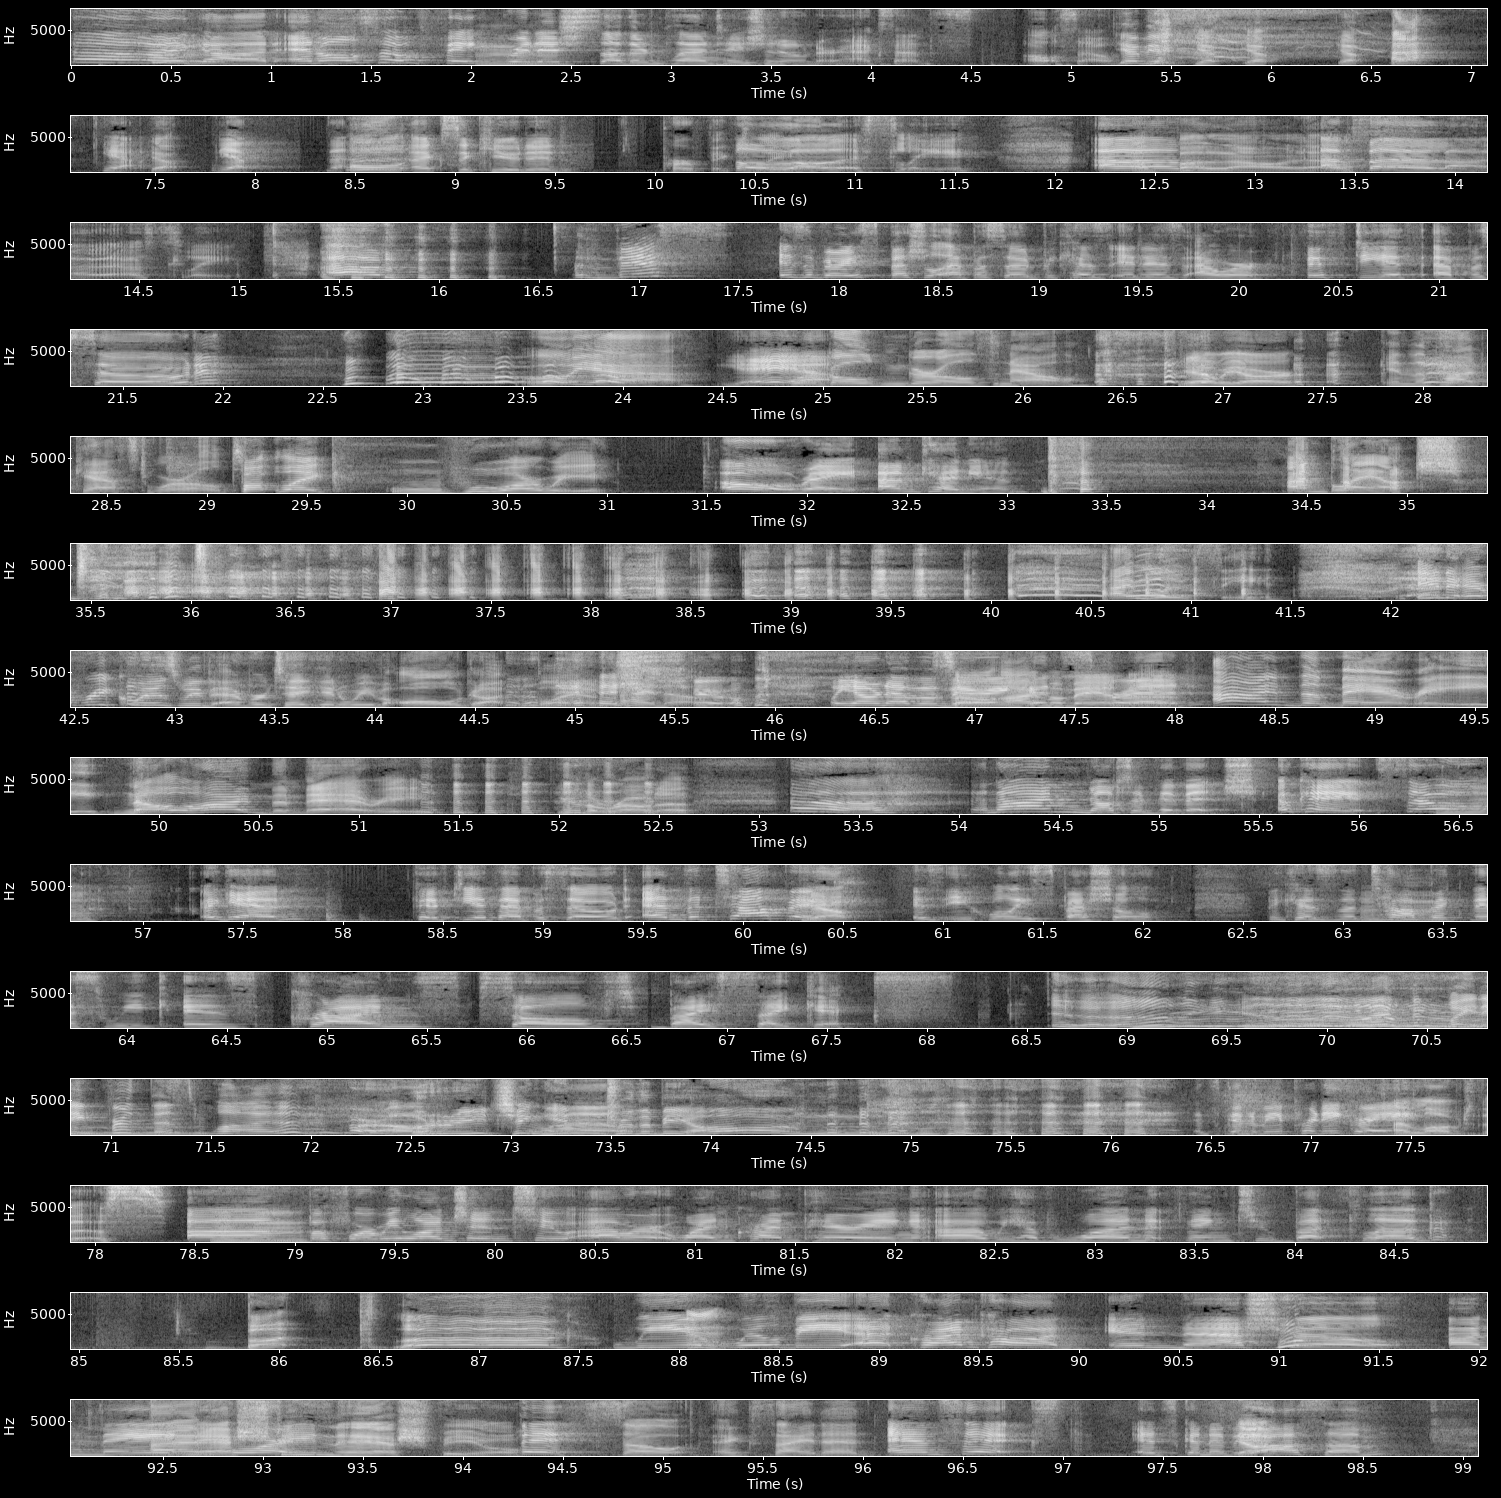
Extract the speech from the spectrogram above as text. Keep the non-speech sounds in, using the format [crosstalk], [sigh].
Oh my god. And also fake British Southern plantation owner accents. Also. Yep, yep, yep, yep, yep. yep. [laughs] Yeah. Yeah. Yep. All executed perfectly. Flawlessly. Um, Flawless. Flawlessly. Um, [laughs] this is a very special episode because it is our 50th episode. Oh yeah. Yeah. We're golden girls now [laughs] Yeah, we are. in the podcast world. But like, who are we? Oh, right. I'm Kenyon. [laughs] I'm Blanche. I'm Lucy. In every quiz we've ever taken, we've all gotten Blanche. I know. True. We don't have a So very I'm good Amanda. spread. I'm the Mary. No, I'm the Mary. You're the Rhoda. Uh, and I'm not a Vivitch. Okay, so mm-hmm. again, 50th episode, and the topic Yep. is equally special because the mm-hmm. topic this week is crimes solved by psychics. I've been [laughs] waiting for this one. For oh, Reaching Wow. into the beyond. [laughs] it's gonna be pretty great. I loved this. Um, Before we launch into our wine crime pairing, uh, we have one thing to butt plug. Butt plug. We will be at CrimeCon in Nashville on May Nasty 4th, Nashville. 5th, So excited. and 6th. It's going to be Yeah. awesome.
